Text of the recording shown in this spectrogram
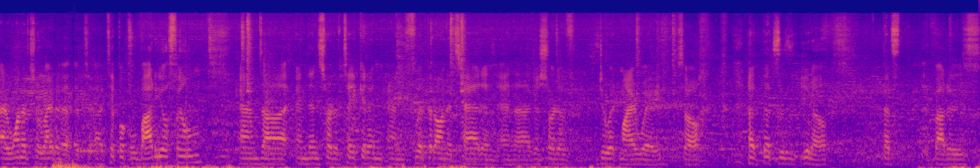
I, I wanted to write a, a t- a typical Barrio film, and uh, and then sort of take it and, and flip it on its head and, and uh, just sort of do it my way. So that, that's you know that's about as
